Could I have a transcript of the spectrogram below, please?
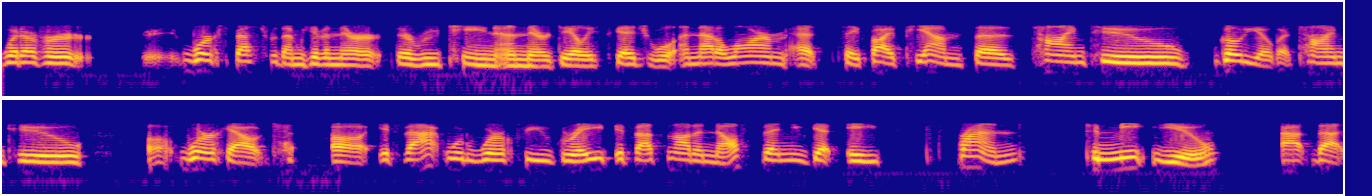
whatever works best for them given their, their routine and their daily schedule. And that alarm at, say, 5 p.m. says time to go to yoga, time to uh, work out. Uh, if that would work for you, great. If that's not enough, then you get a friend to meet you at that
